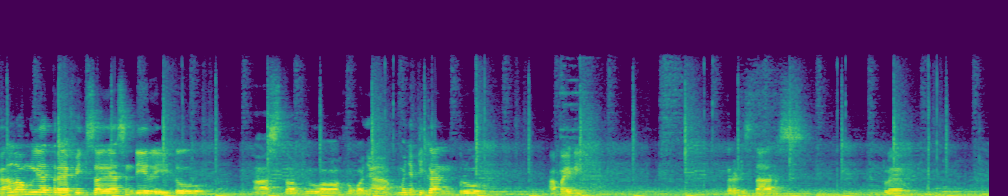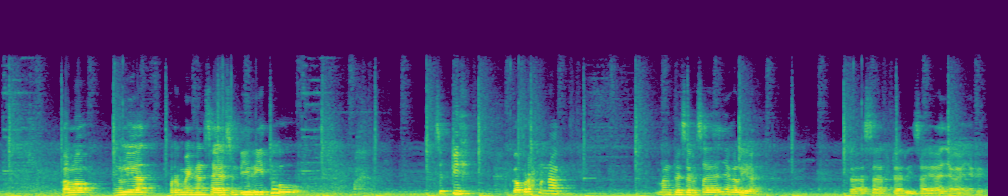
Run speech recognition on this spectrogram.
Kalau ngelihat traffic saya sendiri itu Astagfirullah, pokoknya menyedihkan bro Apa ini? Credit Stars Klaim Kalau ngelihat permainan saya sendiri itu Sedih Gak pernah menang Memang dasar sayanya kali ya Dasar dari sayanya kayaknya deh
